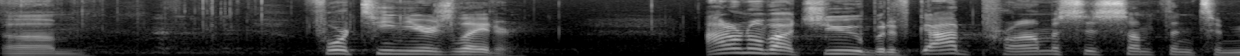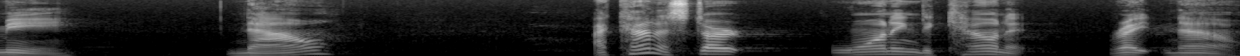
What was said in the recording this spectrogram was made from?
Um, 14 years later. I don't know about you, but if God promises something to me now, I kind of start wanting to count it right now.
